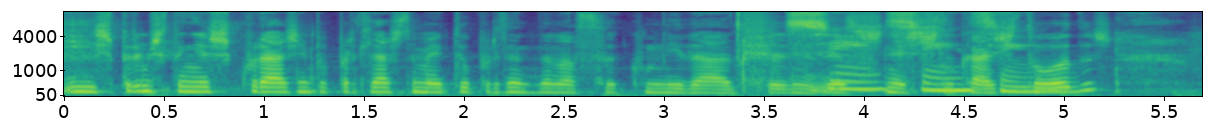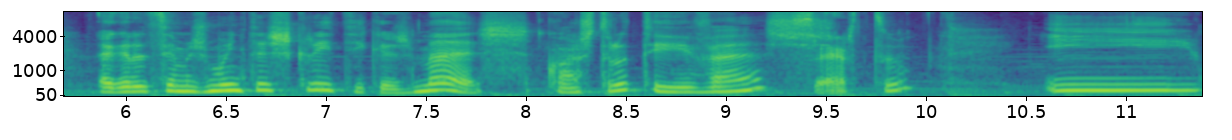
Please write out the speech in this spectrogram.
e esperemos que tenhas coragem para partilhares também o teu presente na nossa comunidade, sim, nesses, nestes sim, locais sim. todos. Agradecemos muitas críticas, mas. Construtivas. Certo. E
